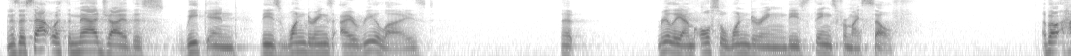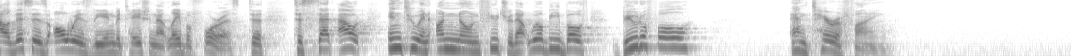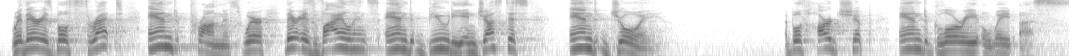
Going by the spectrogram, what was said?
And as I sat with the Magi this weekend, these wonderings, I realized that really I'm also wondering these things for myself. About how this is always the invitation that lay before us to, to set out into an unknown future that will be both beautiful and terrifying, where there is both threat and promise, where there is violence and beauty, injustice and joy. Both hardship and glory await us.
